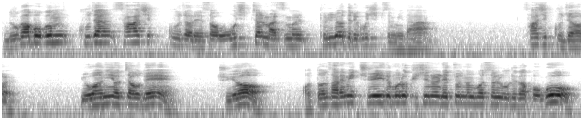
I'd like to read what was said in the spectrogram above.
누가복음 9장 49절에서 50절 말씀을 들려드리고 싶습니다. 49절 요한이 여짜오되 주여 어떤 사람이 주의 이름으로 귀신을 내쫓는 것을 우리가 보고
